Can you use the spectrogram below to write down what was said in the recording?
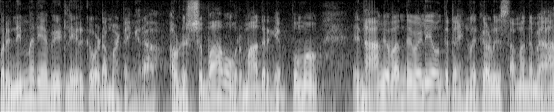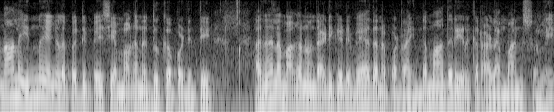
ஒரு நிம்மதியாக வீட்டில் இருக்க விட மாட்டேங்கிறா. அவளுடைய சுபாவம் ஒரு மாதிரி இருக்கு. எப்பவும் நாங்கள் வந்து வெளியே வந்துட்டோம். எங்களுக்கு அவளுக்கு சம்மந்தமே ஆனாலும் இன்னும் எங்களை பற்றி பேசிய மகனை துக்கப்படுத்தி அதனால் மகன் வந்து அடிக்கடி வேதனைப்படுறான். இந்த மாதிரி இருக்கிறாள் அம்மான்னு சொல்லி.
